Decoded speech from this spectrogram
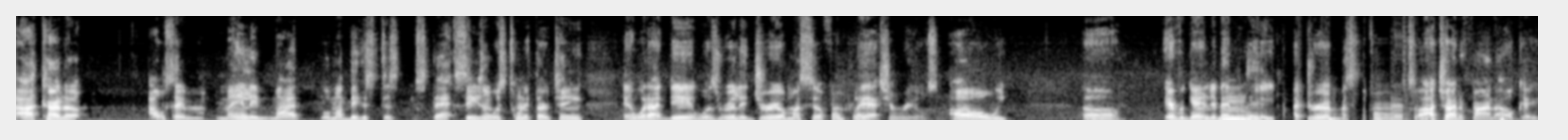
I kind of, I would say mainly my well, my biggest stat season was 2013, and what I did was really drill myself on play action reels all week. Uh, every game that they Mm. played, I drilled myself on that. So I try to find out, okay,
